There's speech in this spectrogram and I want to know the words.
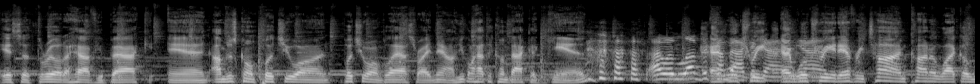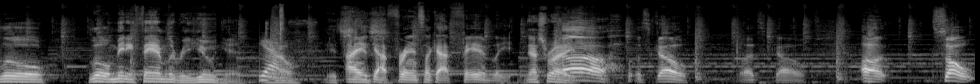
it's a thrill to have you back. And I'm just going to put you on put you on blast right now. You're going to have to come back again, i would love to come and we'll back treat again and we'll treat every time kind of like a little little mini family reunion. Yes. You know? It's, I ain't it's- got friends, I got family. That's right. Oh, let's go. Let's go. Uh, so,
